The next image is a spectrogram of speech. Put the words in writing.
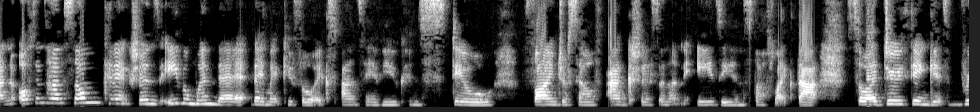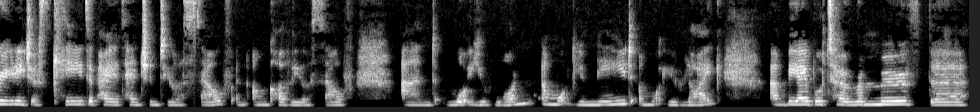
And oftentimes some connections, even when they they make you feel expansive, you can still find yourself anxious and uneasy and stuff like that. So I do think it's really just key to pay attention to yourself and uncover yourself and what you want and what you need and what you like and be able to remove the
